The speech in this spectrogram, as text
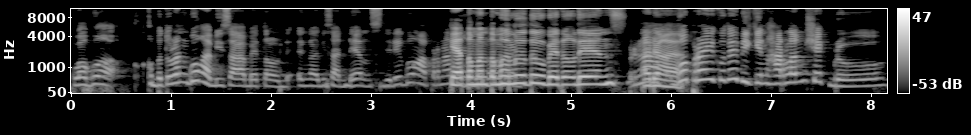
gua gua kebetulan gue nggak bisa battle eh, nggak bisa dance jadi gue nggak pernah Kayak teman-teman lu tuh battle dance. pernah Ada gue pernah ikutnya bikin Harlem Shake bro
